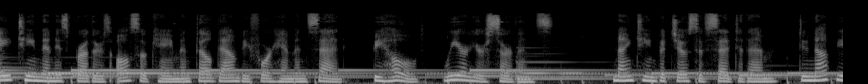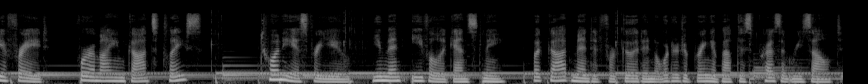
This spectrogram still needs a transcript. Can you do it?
18 Then his brothers also came and fell down before him and said, Behold, we are your servants. 19 But Joseph said to them, Do not be afraid, for am I in God's place? 20 As for you, you meant evil against me, but God meant it for good in order to bring about this present result,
